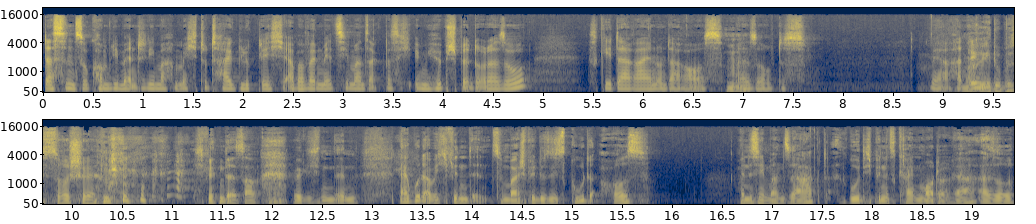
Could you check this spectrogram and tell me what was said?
Das sind so Komplimente, die machen mich total glücklich. Aber wenn mir jetzt jemand sagt, dass ich irgendwie hübsch bin oder so, es geht da rein und da raus. Mhm. Also das ja, hat Marie, du bist so schön. ich finde das auch wirklich ein, ein, na gut, aber ich finde zum Beispiel, du siehst gut aus wenn es jemand sagt, gut, ich bin jetzt kein Model, ja, also,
